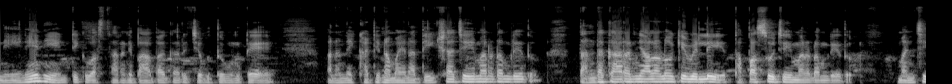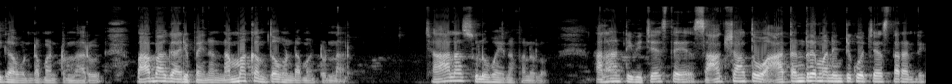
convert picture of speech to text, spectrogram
నేనే నీ ఇంటికి వస్తానని బాబాగారు చెబుతూ ఉంటే మనల్ని కఠినమైన దీక్ష చేయమనడం లేదు. దండకారణ్యాలలోకి వెళ్ళి తపస్సు చేయమనడం లేదు. మంచిగా ఉండమంటున్నారు. బాబా గారి పైన నమ్మకంతో ఉండమంటున్నారు. చాలా సులువైన పనులు. అలాంటివి చేస్తే సాక్షాత్తు ఆ తండ్రే మన ఇంటికి వచ్చేస్తారండి.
